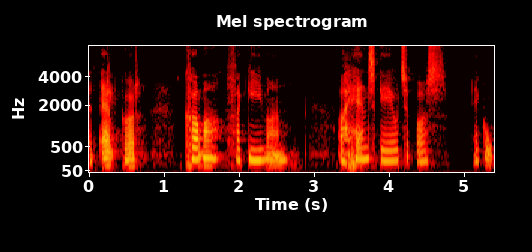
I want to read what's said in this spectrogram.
at alt godt kommer fra giveren, og hans gave til os er god.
